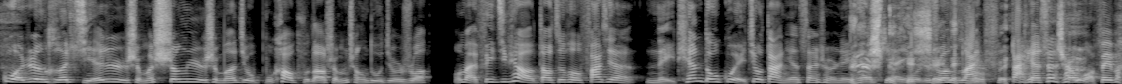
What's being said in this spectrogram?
过任何节日、什么生日什么就不靠谱到什么程度，就是说我买飞机票到最后发现哪天都贵，就大年三十那天便宜，我就说来大年三十我飞吧。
